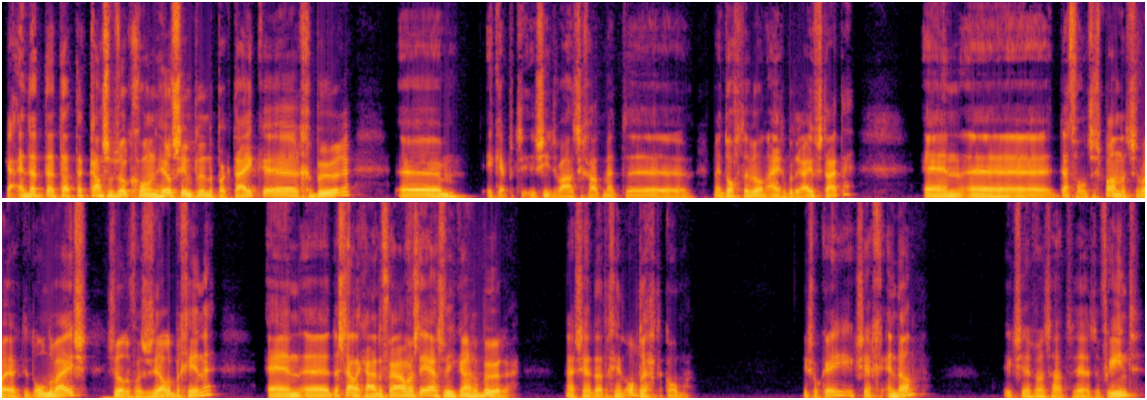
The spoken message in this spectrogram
ja, en dat, dat, dat, dat kan soms ook gewoon heel simpel in de praktijk eh, gebeuren. Ehm, ik heb het- een situatie gehad met eh, mijn dochter wil een eigen bedrijf starten. En eh, dat vond ze spannend. Ze werkt in het onderwijs. Ze wilde voor zichzelf beginnen. En eh, dan stel ik haar de vraag, wat is het ergste wat hier kan gebeuren? Nou, ze zegt dat er geen opdrachten komen. Zeg, oké. Ik zeg, en dan? Ik zeg, had ze had een vriend.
